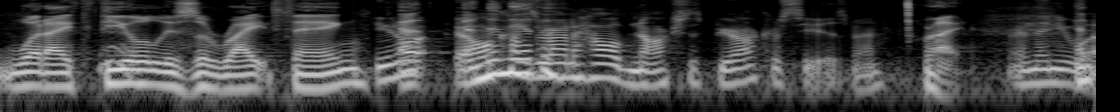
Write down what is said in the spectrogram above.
what I feel is the right thing. You know, And- it and all comes other- around to how obnoxious bureaucracy is, man. Right. And then you and,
